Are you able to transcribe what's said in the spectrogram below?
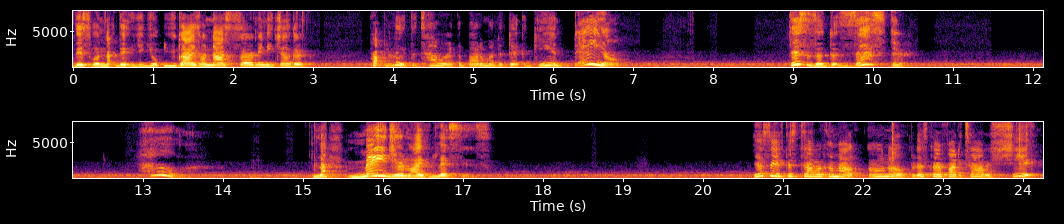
This will not, you, you guys are not serving each other properly. Look, the tower at the bottom of the deck again. Damn. This is a disaster. Major life lessons. Let's see if this tower come out. I don't know, but let's clarify the tower. Shit.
